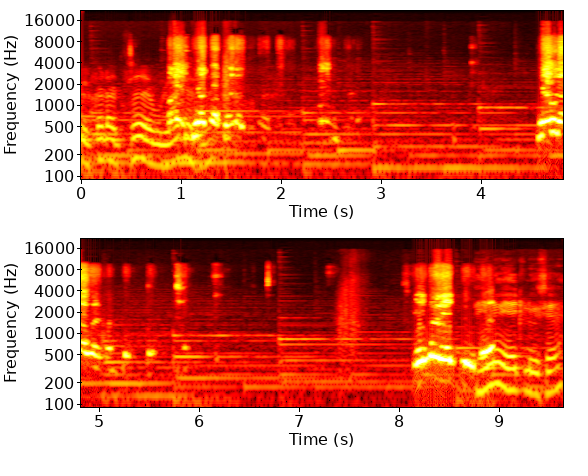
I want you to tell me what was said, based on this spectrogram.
ફૂલ કડક છે એવું લાગે છે. એનું એટલું છે?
